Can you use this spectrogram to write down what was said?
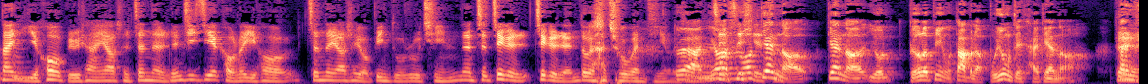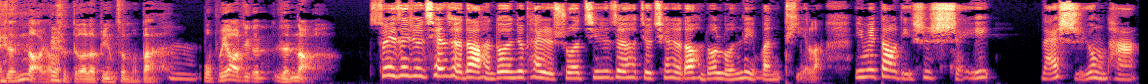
那以后，比如像要是真的人机接口了以后，真的要是有病毒入侵，那这这个这个人都要出问题了。对啊，你要说电脑电脑有得了病，我大不了不用这台电脑。但是人脑要是 得了病怎么办？嗯，我不要这个人脑。所以这就牵扯到很多人就开始说，其实这就牵扯到很多伦理问题了，因为到底是谁来使用它？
